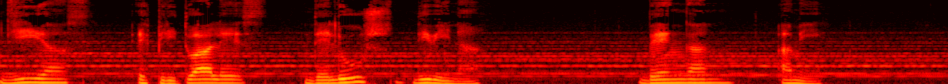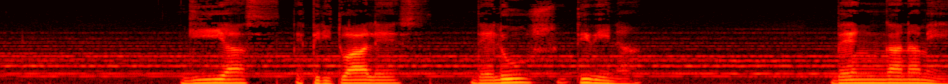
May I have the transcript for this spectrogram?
Guías espirituales de luz divina, vengan a mí. Guías espirituales de luz divina, vengan a mí.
